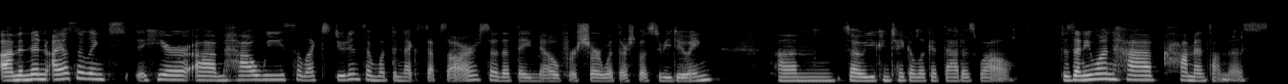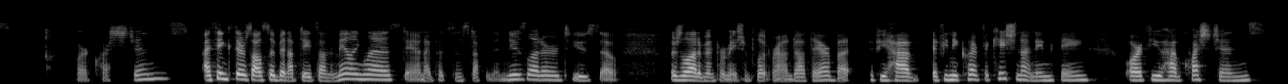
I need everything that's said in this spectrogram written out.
Um, and then I also linked here um, how we select students and what the next steps are so that they know for sure what they're supposed to be doing. Um, so you can take a look at that as well. Does anyone have comments on this or questions? I think there's also been updates on the mailing list and I put some stuff in the newsletter too. So there's a lot of information floating around out there, but if you have, if you need clarification on anything, or if you have questions,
